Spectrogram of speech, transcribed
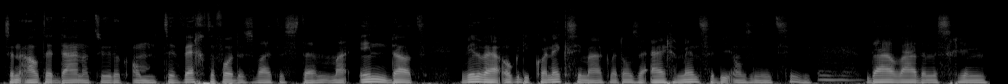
zijn altijd daar natuurlijk om te vechten voor de zwarte stem. Maar in dat willen wij ook die connectie maken met onze eigen mensen die ons niet zien. Mhm. Daar waar er misschien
